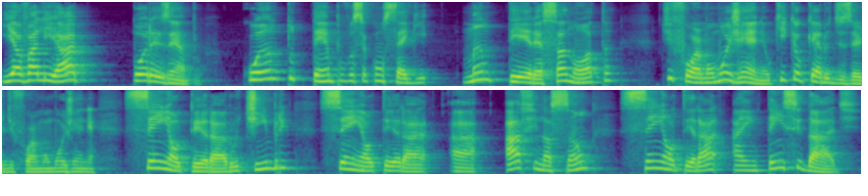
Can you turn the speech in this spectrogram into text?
e avaliar, por exemplo, quanto tempo você consegue manter essa nota de forma homogênea. O que, que eu quero dizer de forma homogênea? Sem alterar o timbre, sem alterar a afinação, sem alterar a intensidade.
